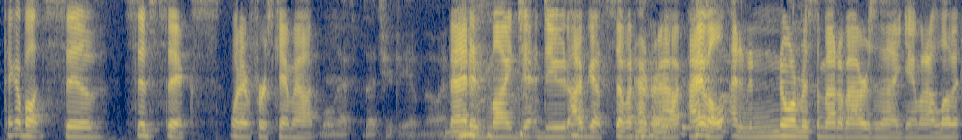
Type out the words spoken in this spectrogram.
I think I bought Civ, Civ Six when it first came out. Well, that's that's your jam though. I That mean, is my jam, dude. I've got 700 hours. I have a, an enormous amount of hours in that game, and I love it.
